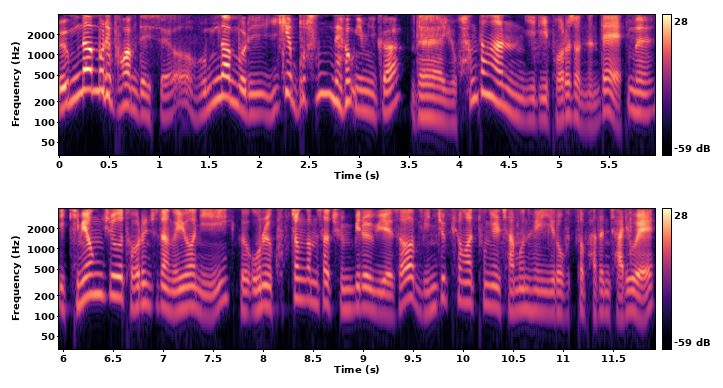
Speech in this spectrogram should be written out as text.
음란물이 포함되어 있어요. 음란물이 이게 무슨 내용입니까? 네, 황당한 일이 벌어졌는데 네. 이 김영주 더불어민주당 의원이 그 오늘 국정감사 준비를 위해서 민주평화통일자문회의로부터 받은 자료에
